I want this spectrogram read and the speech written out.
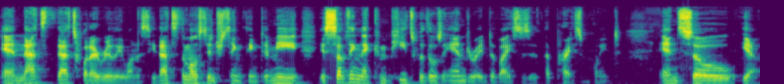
and that's that's what I really want to see. That's the most interesting thing to me is something that competes with those Android devices at that price point. And so, yeah,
